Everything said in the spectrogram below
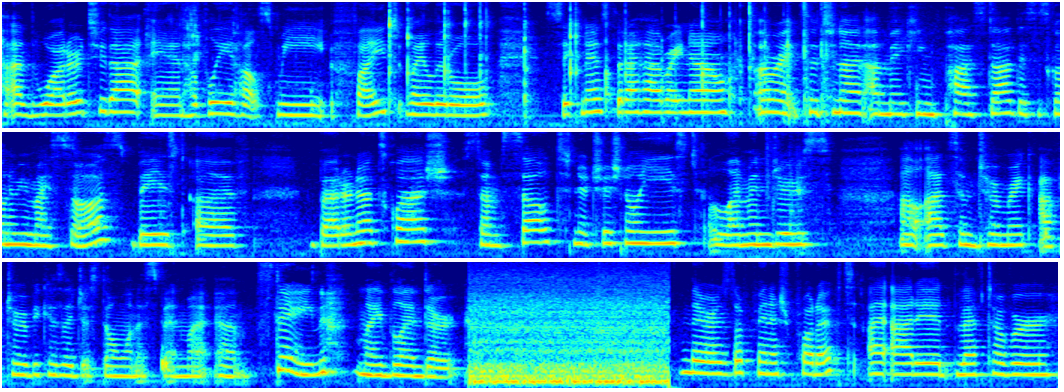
add water to that and hopefully it helps me fight my little sickness that I have right now. Alright, so tonight I'm making pasta. This is going to be my sauce based of butternut squash, some salt, nutritional yeast, lemon juice. I'll add some turmeric after because I just don't want to my um, stain my blender. There is the finished product. I added leftover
